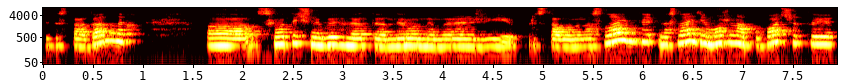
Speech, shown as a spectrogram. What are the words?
500 даних. Схематичний вигляд нейронної мережі представлено на слайді. На слайді можна побачити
